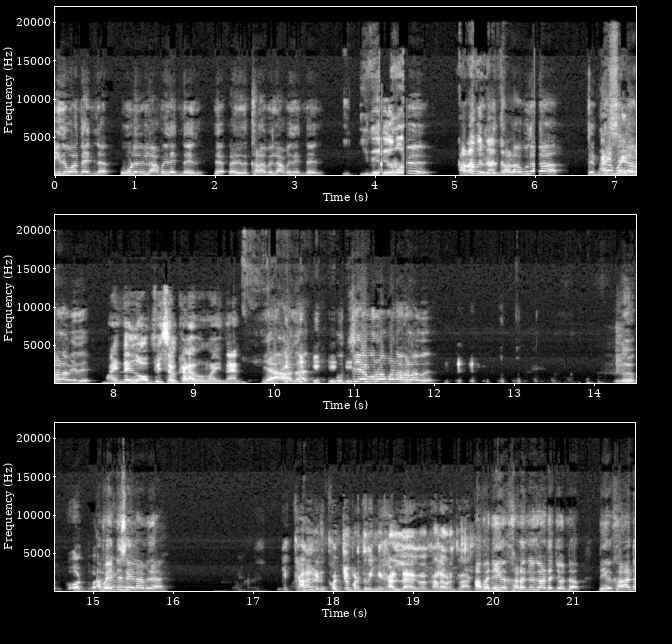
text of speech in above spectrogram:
இது வந்து என்ன? ஊழல் இல்லாம இது என்ன இது? களவு இல்லாம இது என்ன இது? இது. களவுதான் திட்டமிட்ட களவு இது. மைந்த இது ஆபீஷியல் களவு மைந்தன். ஏன் அதான். உத்தியபூர்வமான களவு. இது கோட் அப்ப என்ன செய்யலாம் இத கொச்சப்படுத்துறீங்க கல்ல எடுக்கிறாங்க. அப்ப நீங்க கணக்கு காட்ட சொன்னா நீங்க காட்ட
